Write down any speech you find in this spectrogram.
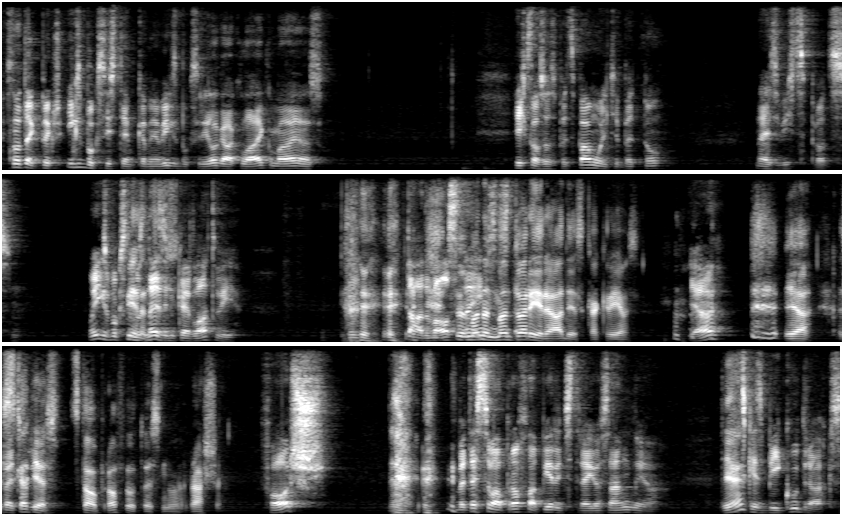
es noteikti priekš Xbox sistēmu, kam jau Xbox ir ilgāku laiku mājās. Izklausos pēc pamuļķa, bet, nu, nezinu, viss process. Nu, Xbox nezinu, ka ir Latvija. Tāda valsts. man, man neeksistē. tur arī rādies, kā krievs. Jā, Jā, es Kāpēc skatījos tavu profilu, tu esi no Raša. forši. bet es savā profilā pierakstījos Anglijā. Tas, ka es biju gudrāks.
